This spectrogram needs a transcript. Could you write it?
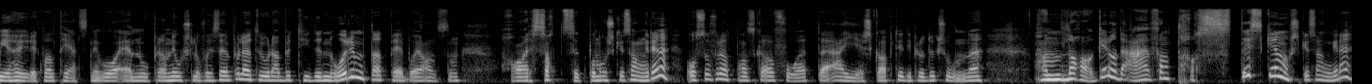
mye høyere kvalitetsnivå enn Operaen i Oslo f.eks. Jeg tror det har betydd enormt at Per Boje Hansen har satset på norske sangere. Også for at man skal få et eierskap til de produksjonene han lager. Og det er fantastiske norske sangere.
